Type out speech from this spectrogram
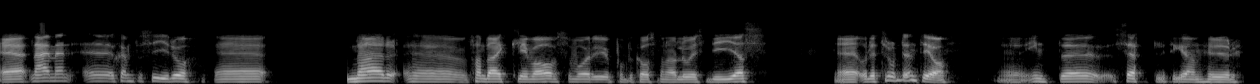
Eh, nej men eh, skämt åsido. Eh, när eh, van Dijk klev av så var det ju på bekostnad av Luis Diaz. Eh, och det trodde inte jag. Eh, inte sett lite grann hur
